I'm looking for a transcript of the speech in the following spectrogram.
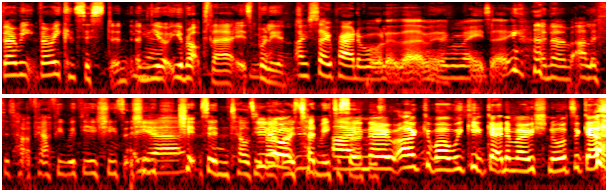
very, very consistent, and yeah. you're, you're up there. It's brilliant. I'm so proud of all of them. They're amazing. and um, Alice is happy, happy with you. She's she yeah. chips in, and tells you, you about those ten circles. I know. I, well, we keep getting emotional together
